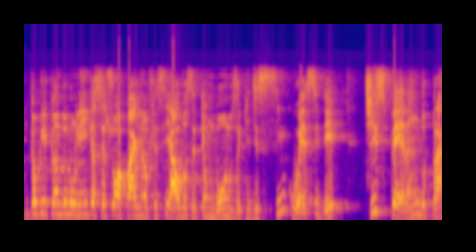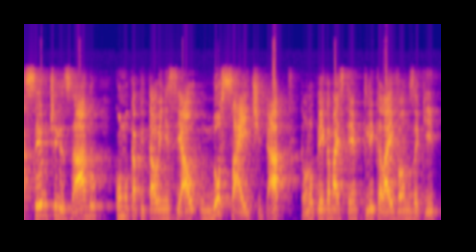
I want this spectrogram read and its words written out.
Então, clicando no link, acessou a página oficial, você tem um bônus aqui de 5 SD te esperando para ser utilizado como capital inicial no site, tá? Então não perca mais tempo, clica lá e vamos aqui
